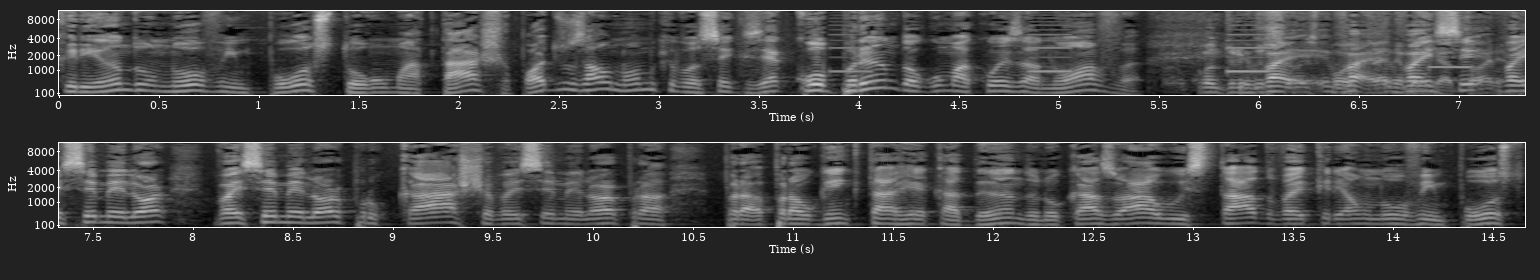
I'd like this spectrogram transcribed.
criando um novo imposto ou uma taxa, pode usar o nome que você quiser, cobrando alguma coisa nova, vai, vai, vai, ser, vai ser melhor, vai ser melhor para o caixa, vai ser melhor para alguém que está arrecadando. No caso, ah, o Estado vai criar um novo imposto.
